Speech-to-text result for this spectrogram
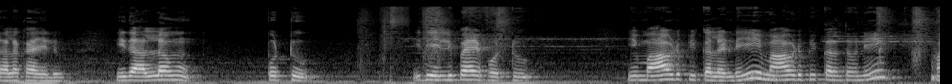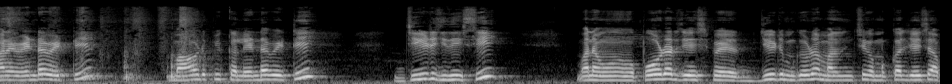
తలకాయలు ఇది అల్లము పొట్టు ఇది ఎల్లిపాయ పొట్టు. ఈ మామిడి పిక్కలండి. ఈ మామిడి పిక్కలతోని మనం ఎండబెట్టి మామిడి పిక్కలు ఎండబెట్టి జీడి తీసి మనము పౌడర్ చేసి పె- జీడి కూడా మంచిగా ముక్కలు చేసి ఆ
